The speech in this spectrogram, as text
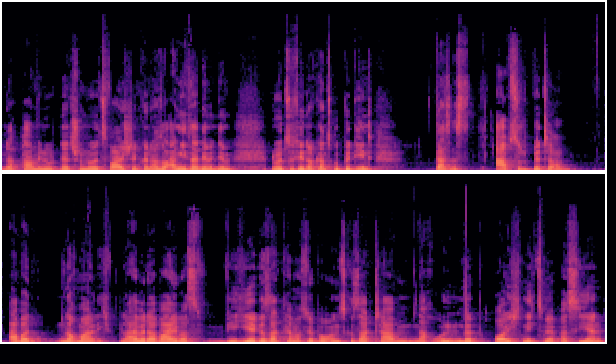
nach ein paar Minuten jetzt schon 0-2 stehen können. Also eigentlich seid ihr mit dem 0 zu 4 noch ganz gut bedient. Das ist absolut bitter. Aber nochmal, ich bleibe dabei, was wir hier gesagt haben, was wir bei uns gesagt haben. Nach unten wird euch nichts mehr passieren.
